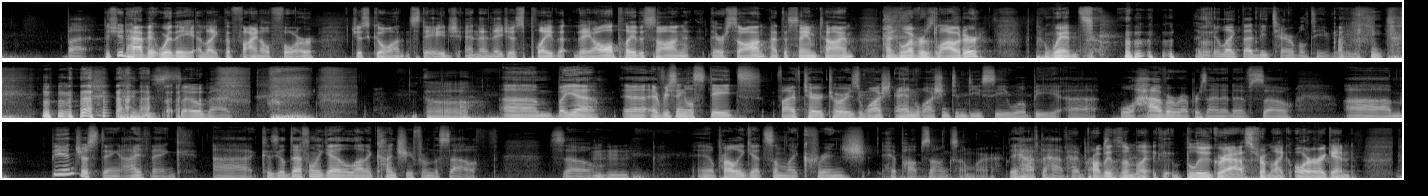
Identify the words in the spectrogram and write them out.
but they should have it where they like the final four just go on stage and then they just play the they all play the song their song at the same time and whoever's louder wins. i feel like that'd be terrible tv it's so bad Uh, Um, but yeah, uh, every single state, five territories, Wash and Washington D.C. will be uh, will have a representative. So, um, be interesting, I think, because you'll definitely get a lot of country from the South. So, and you'll probably get some like cringe hip hop song somewhere. They have to have hip hop. probably some like bluegrass from like Oregon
